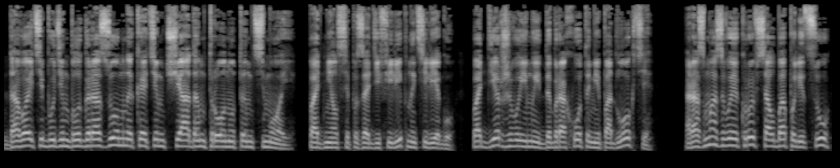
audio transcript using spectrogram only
«Давайте будем благоразумны к этим чадам, тронутым тьмой», поднялся позади Филипп на телегу, поддерживаемый доброхотами под локти, размазывая кровь со лба по лицу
